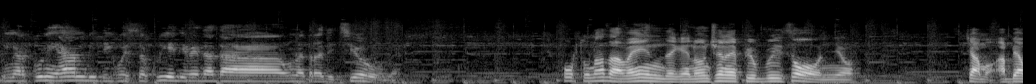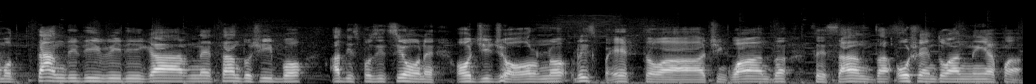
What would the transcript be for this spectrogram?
in alcuni ambiti questo qui è diventata una tradizione. Fortunatamente che non ce n'è più bisogno. Diciamo, abbiamo tanti tipi di carne, tanto cibo a disposizione oggigiorno rispetto a 50, 60 o 100 anni fa.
